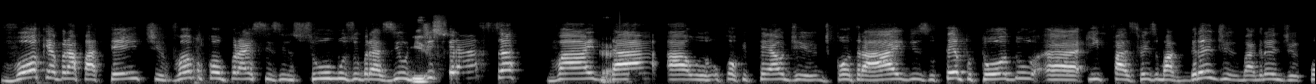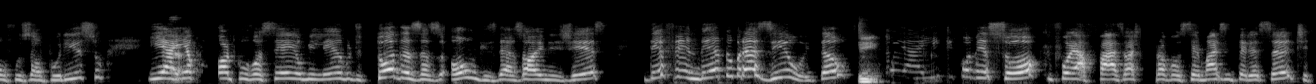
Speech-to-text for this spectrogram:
vou quebrar patente, vamos comprar esses insumos, o Brasil Isso. de graça vai é. dar a, o, o coquetel de, de, contra a AIDS o tempo todo uh, e faz, fez uma grande, uma grande confusão por isso. E aí é. eu concordo com você, eu me lembro de todas as ONGs, das né, ONGs, defendendo o Brasil. Então, Sim. foi aí que começou, que foi a fase, eu acho que para você mais interessante,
